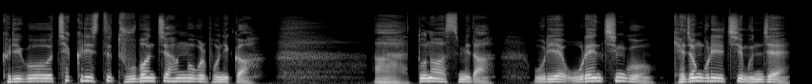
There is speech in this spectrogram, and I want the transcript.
그리고 체크리스트 두 번째 항목을 보니까 아, 또 나왔습니다. 우리의 오랜 친구 계정 불일치 문제.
